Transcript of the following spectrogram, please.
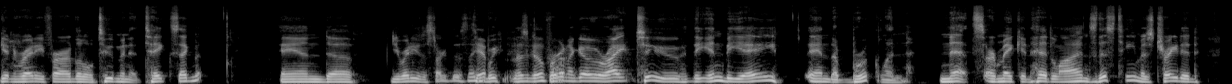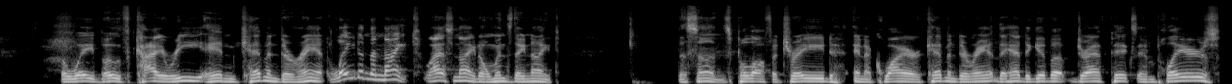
Getting ready for our little 2-minute take segment. And uh you ready to start this thing? Yep. We, Let's go we're going to go right to the NBA and the Brooklyn Nets are making headlines. This team has traded away both Kyrie and Kevin Durant late in the night, last night on Wednesday night. The Suns pull off a trade and acquire Kevin Durant. They had to give up draft picks and players.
